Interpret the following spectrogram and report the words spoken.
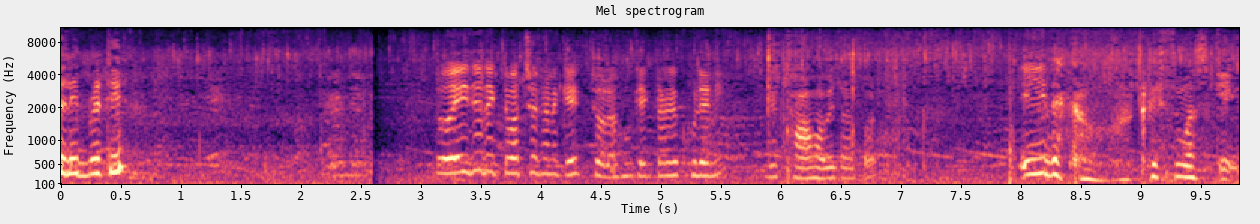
সেলিব্রিটি তো এই যে দেখতে পাচ্ছ এখানে কেক চলো এখন কেকটাকে খুলে নি। খাওয়া হবে তারপর। এই দেখো ক্রিসমাস কেক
